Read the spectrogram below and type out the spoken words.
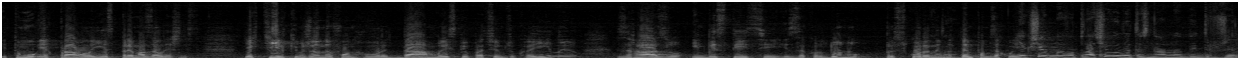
І тому, як правило, є пряма залежність. Як тільки Міжнародний фонд говорить, да, ми співпрацюємо з Україною, зразу інвестиції із-за кордону прискореними Ну, да. темпом заходять. Якщо б ми виплачували, то з нами б і дружили.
